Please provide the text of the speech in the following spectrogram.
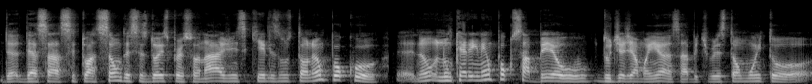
de, dessa situação desses dois personagens que eles não estão nem um pouco, eh, não, não querem nem um pouco saber o, do dia de amanhã, sabe? Tipo, eles estão muito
